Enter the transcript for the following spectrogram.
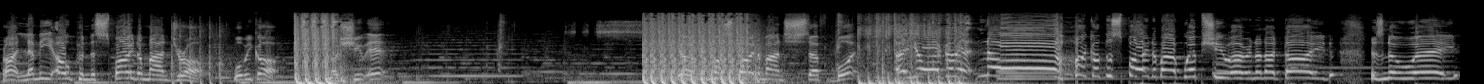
Right, let me open the Spider-Man drop. What we got? Can I shoot it? Yo, give my Spider-Man stuff, boy. Hey, yo, I got it. No! I got the Spider-Man web shooter and then I died. There's no way.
